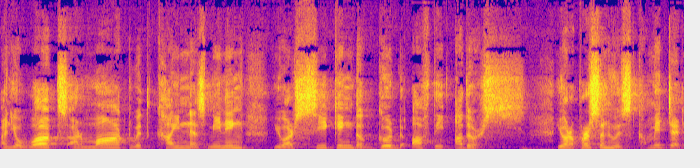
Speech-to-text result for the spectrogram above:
and your works are marked with kindness, meaning you are seeking the good of the others. You are a person who is committed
